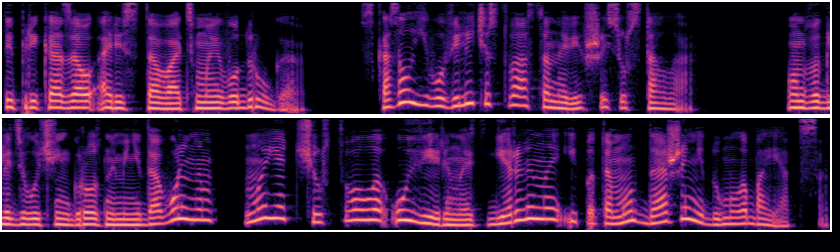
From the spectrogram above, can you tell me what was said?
«Ты приказал арестовать моего друга», — сказал его величество, остановившись у стола. Он выглядел очень грозным и недовольным, но я чувствовала уверенность Гервина и потому даже не думала бояться.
